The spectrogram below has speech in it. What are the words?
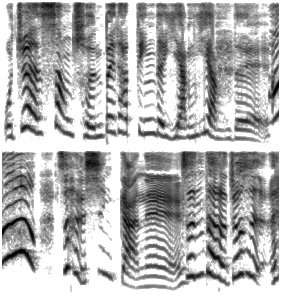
我居然上唇被他盯得痒痒的、欸，这很性感哎、真的就是哎。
